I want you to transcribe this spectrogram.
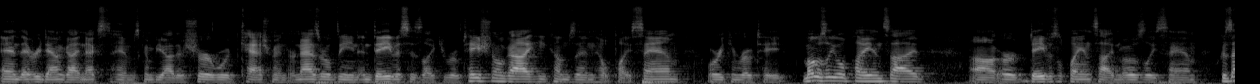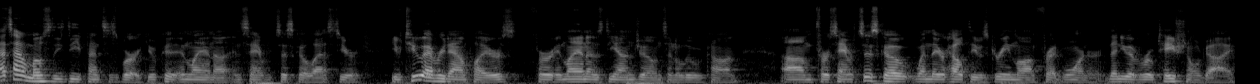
and every down guy next to him is going to be either Sherwood, Cashman, or Nasirildeen, and Davis is like your rotational guy. He comes in, he'll play Sam, or he can rotate. Mosley will play inside, uh, or Davis will play inside Mosley, Sam, because that's how most of these defenses work. You look at Atlanta and San Francisco last year. You have two every down players. For Atlanta, was Deion Jones and Alua. Um, for San Francisco, when they were healthy, it was Greenlaw and Fred Warner. Then you have a rotational guy.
